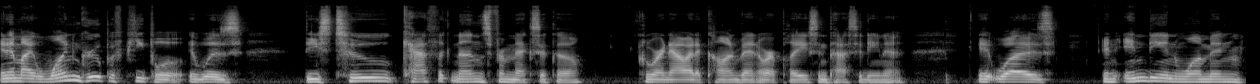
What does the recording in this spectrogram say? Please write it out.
And in my one group of people, it was these two Catholic nuns from Mexico who are now at a convent or a place in Pasadena. It was an Indian woman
